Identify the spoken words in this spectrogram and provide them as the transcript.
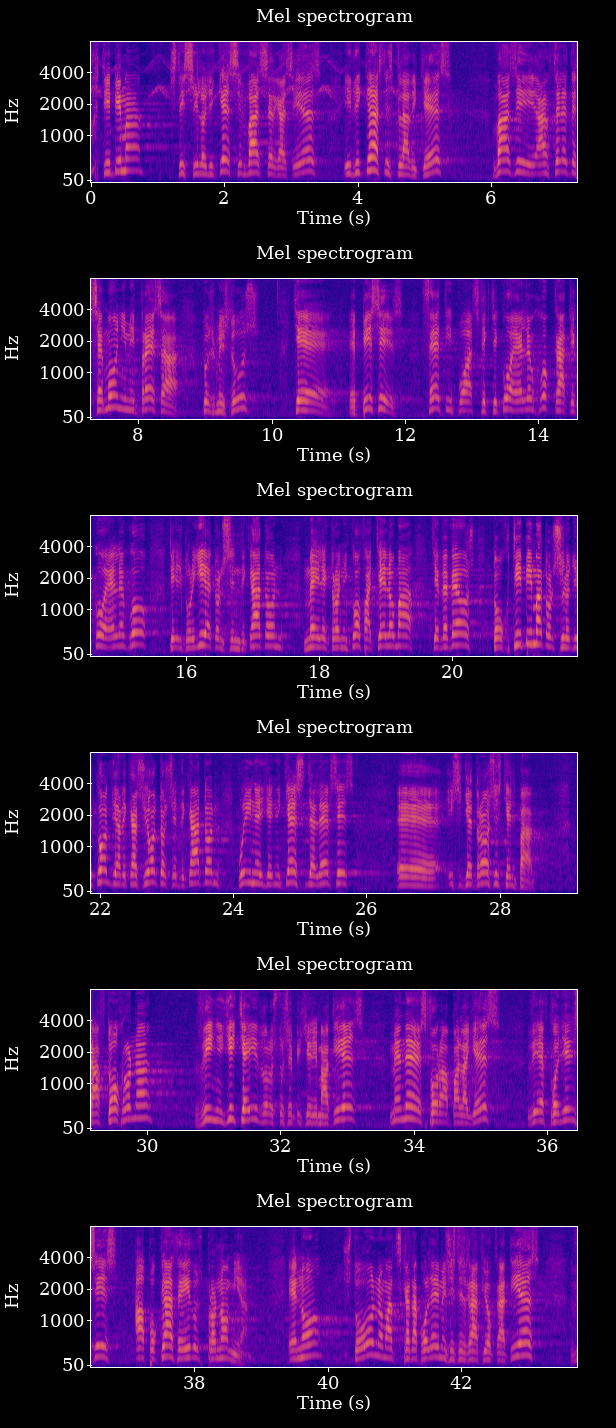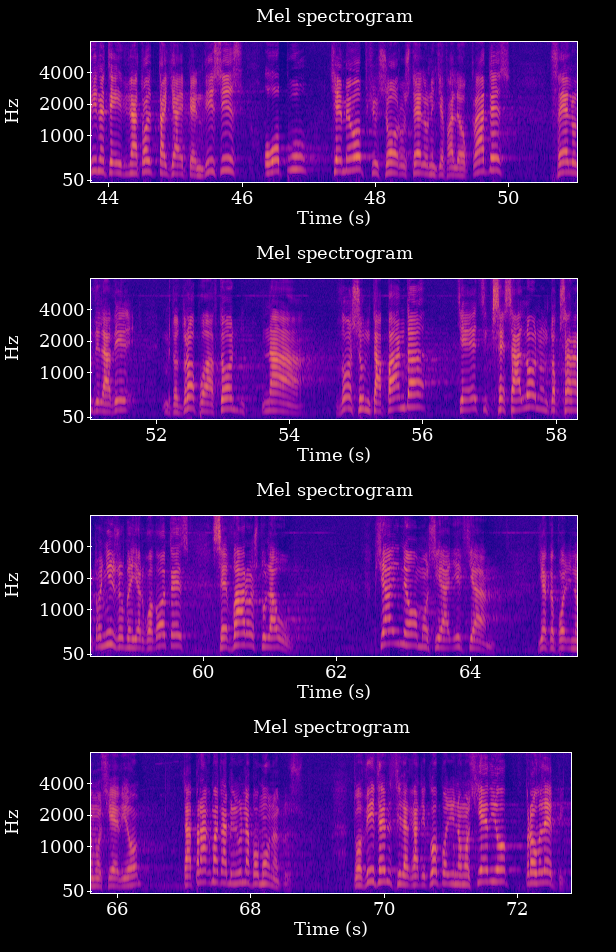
χτύπημα στις συλλογικές συμβάσεις εργασίας, ειδικά στις κλαδικές, βάζει, αν θέλετε, σε μόνιμη πρέσα τους μισθούς και επίσης θέτει υπό ασφικτικό έλεγχο, κρατικό έλεγχο, τη λειτουργία των συνδικάτων με ηλεκτρονικό φακέλωμα και βεβαίως το χτύπημα των συλλογικών διαδικασιών των συνδικάτων που είναι οι γενικές συνελεύσεις, ε, οι συγκεντρώσεις κλπ. Ταυτόχρονα δίνει γη και είδωρος στους επιχειρηματίες με νέες φοροαπαλλαγές, διευκολύνσεις από κάθε είδους προνόμια. Ενώ στο όνομα της καταπολέμησης της γραφειοκρατίας δίνεται η δυνατότητα για επενδύσεις όπου και με όποιους όρους θέλουν οι κεφαλαιοκράτες, θέλουν δηλαδή με τον τρόπο αυτόν να δώσουν τα πάντα και έτσι ξεσαλώνουν, το ξανατονίζουμε οι εργοδότες, σε βάρος του λαού. Ποια είναι όμως η αλήθεια για το πολυνομοσχέδιο, τα πράγματα μιλούν από μόνα τους. Το δίθεν φιλεργατικό πολυνομοσχέδιο προβλέπει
